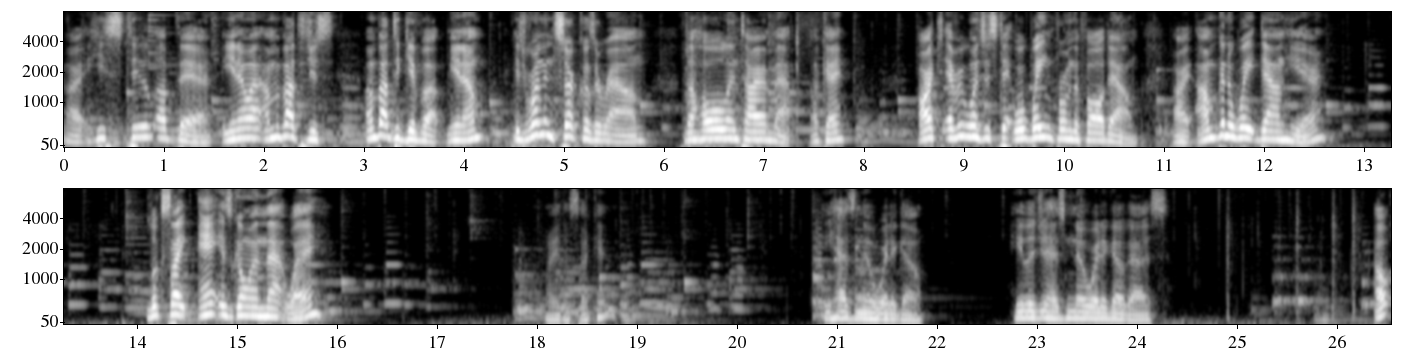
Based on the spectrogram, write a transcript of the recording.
All right, he's still up there. You know what? I'm about to just, I'm about to give up, you know? He's running circles around the whole entire map, okay? Arch, everyone's just, we're waiting for him to fall down. All right, I'm gonna wait down here. Looks like Ant is going that way. Wait a second. He has nowhere to go. He legit has nowhere to go, guys. Oh,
